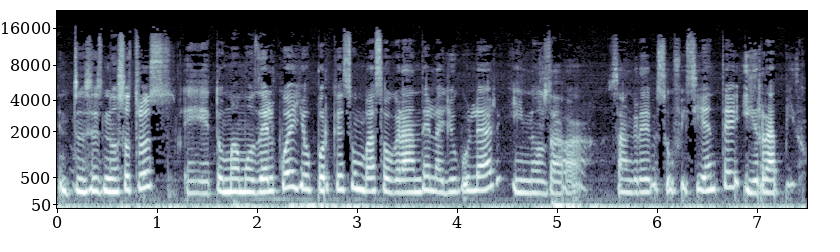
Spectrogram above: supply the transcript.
Entonces nosotros eh, tomamos del cuello porque es un vaso grande la yugular y nos da sangre suficiente y rápido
